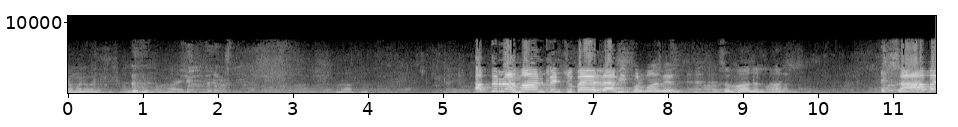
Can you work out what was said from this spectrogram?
یمن والا عبد الرحمان بن جبیر راوی فرمان سبحان اللہ۔ صحابہ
